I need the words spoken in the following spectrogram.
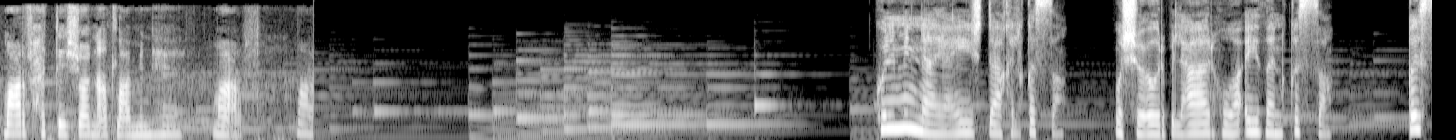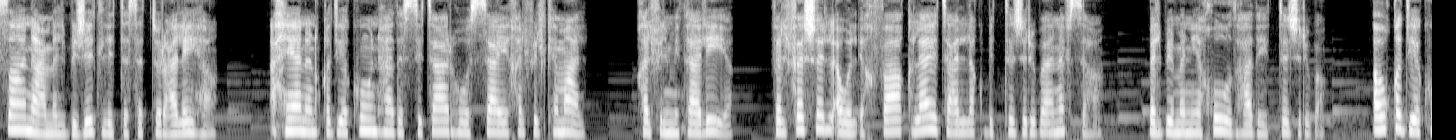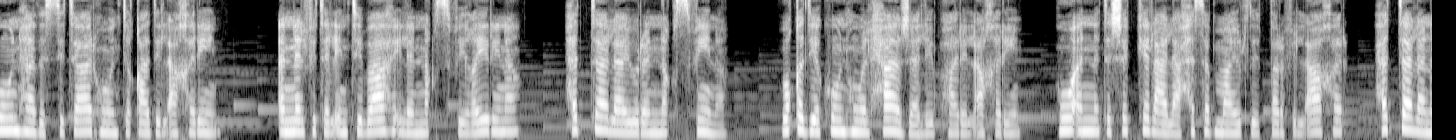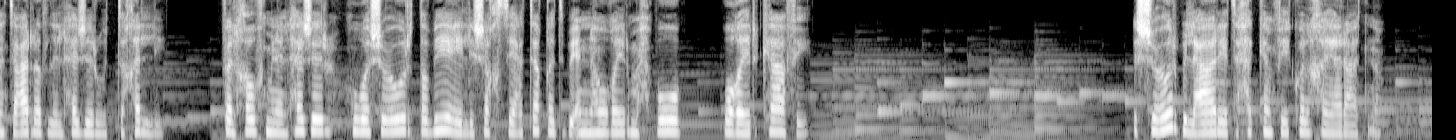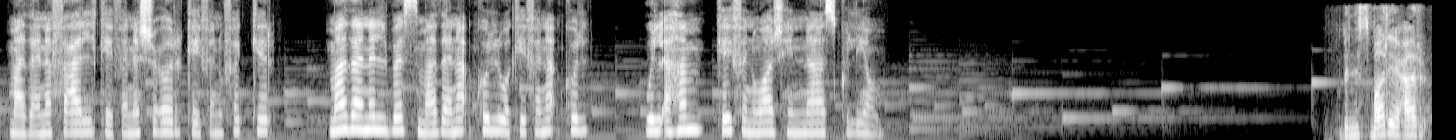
ما أعرف حتى شلون أطلع منها. ما أعرف. ما أعرف. كل منا يعيش داخل قصة. والشعور بالعار هو أيضا قصة قصة نعمل بجد للتستر عليها. أحيانا قد يكون هذا الستار هو السعي خلف الكمال خلف المثالية فالفشل أو الإخفاق لا يتعلق بالتجربة نفسها بل بمن يخوض هذه التجربة. أو قد يكون هذا الستار هو انتقاد الآخرين. أن نلفت الانتباه إلى النقص في غيرنا حتى لا يرى النقص فينا وقد يكون هو الحاجة لإبهار الآخرين. هو أن نتشكل على حسب ما يرضي الطرف الآخر حتى لا نتعرض للهجر والتخلي. فالخوف من الهجر هو شعور طبيعي لشخص يعتقد بأنه غير محبوب وغير كافي. الشعور بالعار يتحكم في كل خياراتنا. ماذا نفعل؟ كيف نشعر؟ كيف نفكر؟ ماذا نلبس؟ ماذا نأكل؟ وكيف نأكل؟ والأهم كيف نواجه الناس كل يوم؟ بالنسبة لي عار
